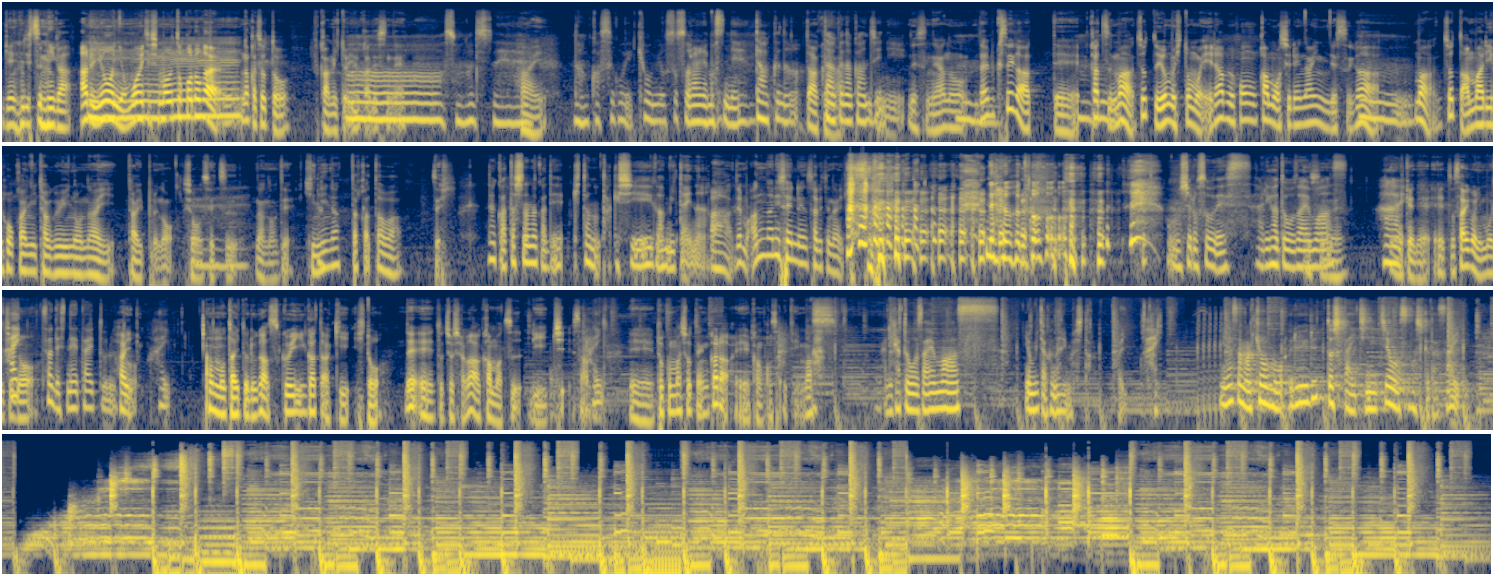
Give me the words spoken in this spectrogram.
現実味があるように思えてしまうところがへーなんかちょっと深みというかですね。ああそうなんですね、はい、なんかすごい興味をそそられますね。ダークなダークな。感じに。ですね。あの、うん。だいぶ癖があってうんかつまあちょっと読む人も選ぶ本かもしれないんですが、うん。まあちょっとあまり他に類のないタイプの小説なので気になった方はぜひ。なんか私の中で北野武映画みたいな。ああでもあんなに洗練されてない なるほど。面白そうです。ありがとうございますというはい。わけで、えー、と最後にもう一はい。度、そうですね。タイトルと。はい。はい。本のタイトルが「救いがたき人」で、えー、と著者が赤松リーチさん、はい。えー徳間書店から、えー刊行されています。ありがとうございます。読みたくなりました。はい。はい。皆様今日もうるうるっとした一日をお過ごしください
